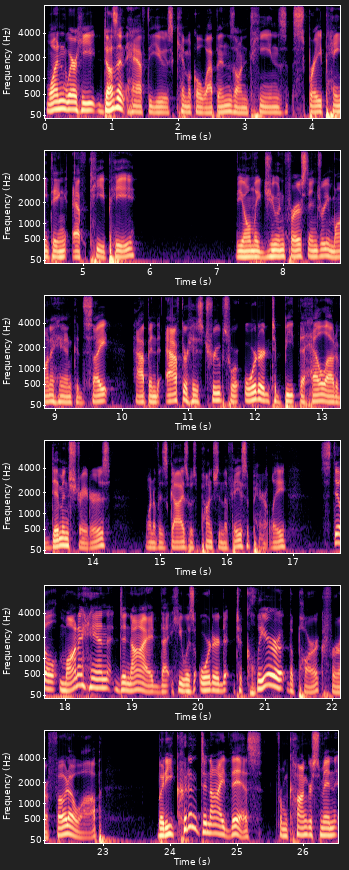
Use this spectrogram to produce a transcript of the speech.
One where he doesn't have to use chemical weapons on teens spray painting FTP. The only June 1st injury Monahan could cite happened after his troops were ordered to beat the hell out of demonstrators. One of his guys was punched in the face, apparently. Still, Monahan denied that he was ordered to clear the park for a photo op, but he couldn't deny this from Congressman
